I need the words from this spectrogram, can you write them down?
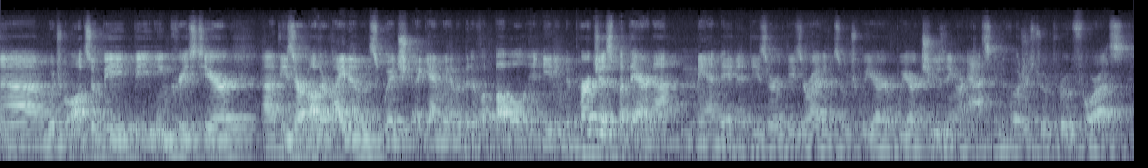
um, which will also be, be increased here. Uh, These are other items which, again, we have a bit of a bubble in needing to purchase, but they are not mandated. These are, these are items which we are, we are choosing or asking the voters to approve for us.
